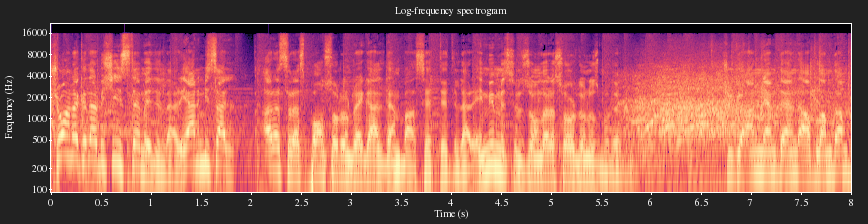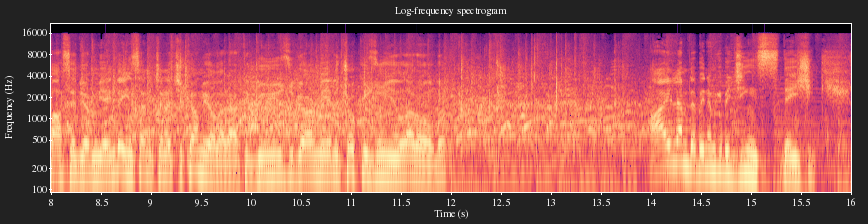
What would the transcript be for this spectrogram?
Şu ana kadar bir şey istemediler. Yani misal ara sıra sponsorun Regal'den bahset. Emin misiniz onlara sordunuz mu dedim. Çünkü annemden, ablamdan bahsediyorum yayında. İnsan içine çıkamıyorlar artık. Gün yüzü görmeyeli çok uzun yıllar oldu. Ailem de benim gibi cins, değişik.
